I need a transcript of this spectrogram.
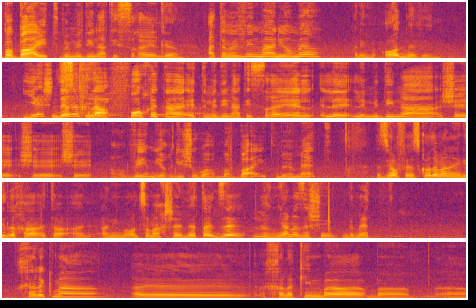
בבית במדינת ישראל. כן. אתה מבין מה אני אומר? אני מאוד מבין. יש דרך סקי... להפוך את, ה, את מדינת ישראל ל, למדינה ש, ש, שערבים ירגישו בבית, באמת? אז יופי, אז קודם אני אגיד לך, ה, אני מאוד שמח שהעלית את זה, no. העניין הזה שבאמת חלק מהחלקים אה, ב, ב, אה,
